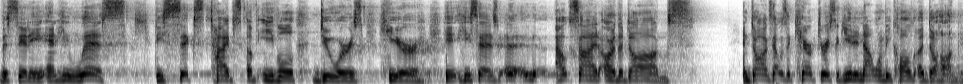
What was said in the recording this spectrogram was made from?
the city. And he lists these six types of evil doers here. He says, uh, outside are the dogs. And dogs, that was a characteristic. You did not want to be called a dog.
